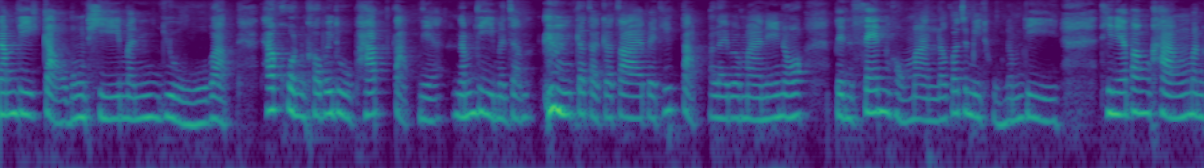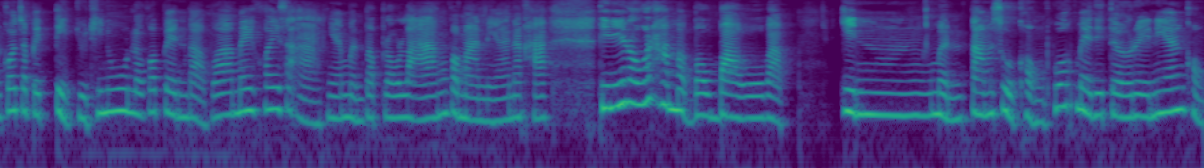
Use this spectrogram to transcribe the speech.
น้ำดีเก่าบางทีมันอยู่แบบ ถ้าคนเขาไปดูภาพตับเนี่ย น้ำดีมันจะกระจัดกระจายไปที่ตับอะไรประมาณนี้เนาะเป็นเส้นของมันแล้วก็จะมีถุงน้ำดี ทีเนี้ยบางครั้งมันก็จะไปติดอยู่ที่นู่น แล้วก็เป็นแบบว่าไม่ค่อยสะอาดไงเหมือนแบบเราล้างประมาณเนี้ยนะคะ ทีนี้เราก็ทำแบบเบาๆแบบ กินเหมือนตามสูตรของพวกเมดิเตอร์เรเนียนของ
